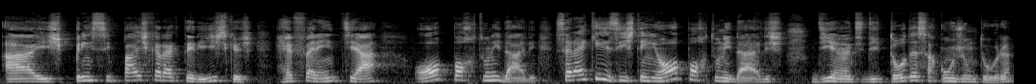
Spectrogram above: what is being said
as principais características referente a oportunidade. Será que existem oportunidades diante de toda essa conjuntura?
